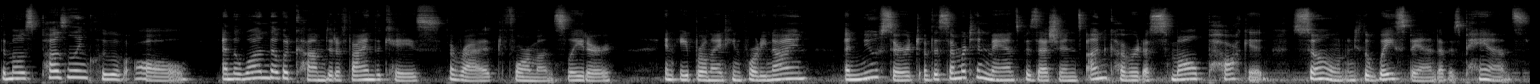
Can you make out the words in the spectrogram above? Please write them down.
the most puzzling clue of all, and the one that would come to define the case, arrived four months later. In April 1949, a new search of the Somerton man's possessions uncovered a small pocket sewn into the waistband of his pants.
